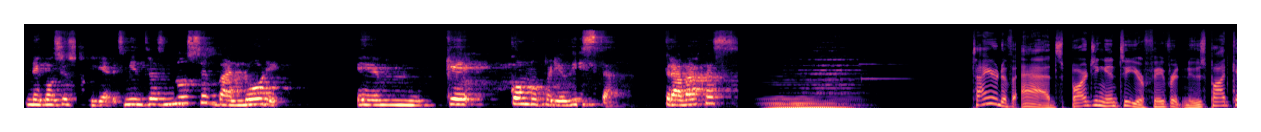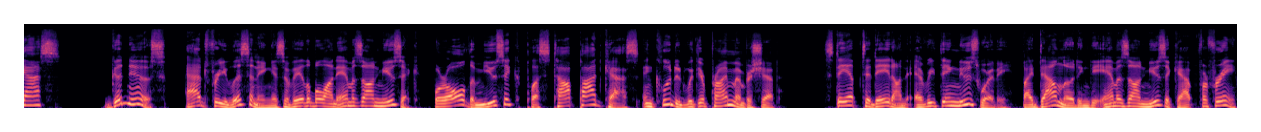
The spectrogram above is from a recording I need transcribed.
negocios familiares, mientras no se valore eh, que como periodista trabajas. Tired of ads barging into your favorite news podcasts? Good news. Ad-free listening is available on Amazon Music for all the music plus top podcasts included with your Prime membership. Stay up to date on everything newsworthy by downloading the Amazon Music app for free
